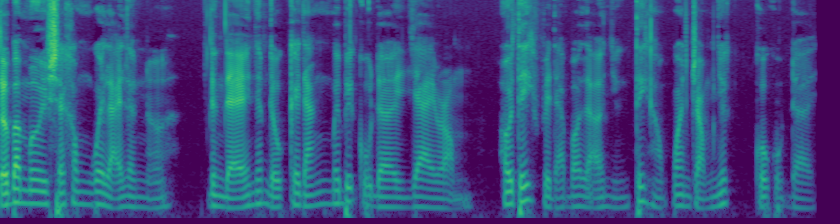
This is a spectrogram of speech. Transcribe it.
Tuổi 30 sẽ không quay lại lần nữa. Đừng để nếm đủ cây đắng mới biết cuộc đời dài rộng. Hối tiếc vì đã bỏ lỡ những tiết học quan trọng nhất của cuộc đời.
